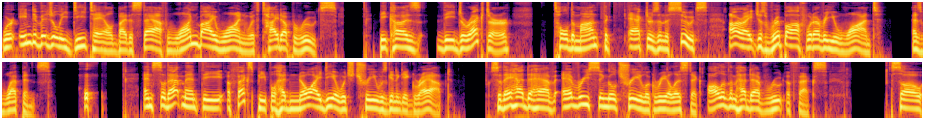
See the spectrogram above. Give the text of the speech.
were individually detailed by the staff one by one with tied up roots because the director told the, mon- the actors in the suits, all right, just rip off whatever you want as weapons. and so that meant the effects people had no idea which tree was going to get grabbed. So they had to have every single tree look realistic. All of them had to have root effects. So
